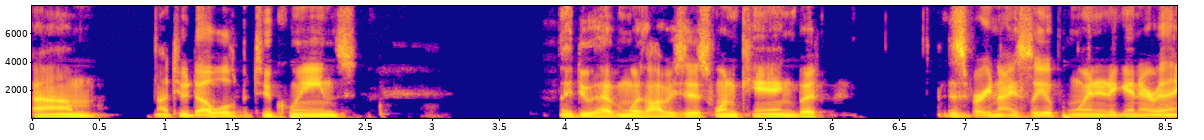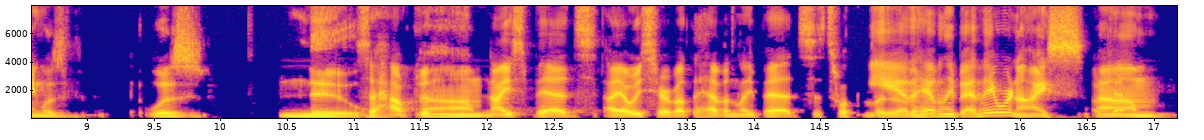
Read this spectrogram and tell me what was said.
um, not two doubles, but two queens. They do have them with obviously this one king, but this is very nicely appointed. Again, everything was was new. So how good? Um, nice beds. I always hear about the heavenly beds. It's what. yeah, the heavenly bed, they were nice. Okay. Um,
